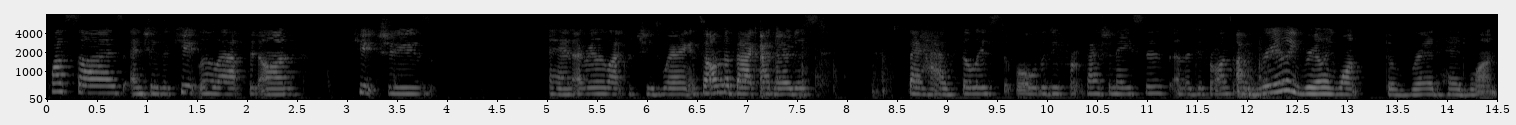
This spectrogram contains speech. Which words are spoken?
plus size and she has a cute little outfit on, cute shoes, and I really like what she's wearing. And so on the back, I noticed they have the list of all the different fashionistas and the different ones. I really, really want the redhead one.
